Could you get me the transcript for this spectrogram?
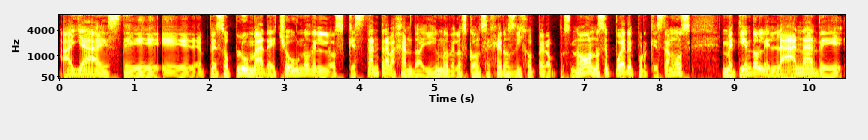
haya este eh, peso pluma. De hecho, uno de los que están trabajando ahí, uno de los consejeros dijo, pero pues no, no se puede porque estamos metiéndole lana de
